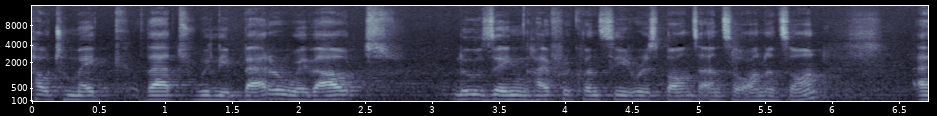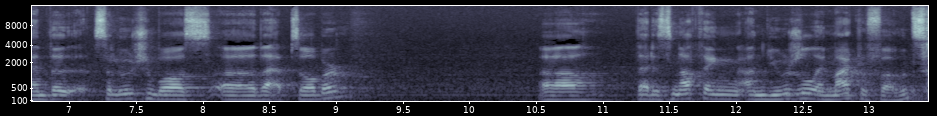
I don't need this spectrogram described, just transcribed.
how to make that really better without losing high frequency response and so on and so on. And the solution was uh, the absorber. Uh, that is nothing unusual in microphones.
